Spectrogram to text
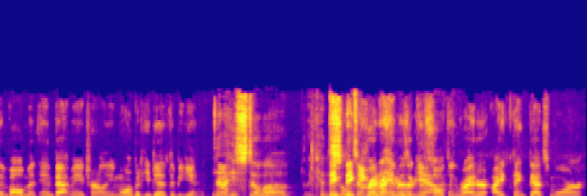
involvement in Batman Eternal anymore, but he did at the beginning. No, he's still a They consulting they credit him as a writer, yeah, consulting writer. I think that's more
